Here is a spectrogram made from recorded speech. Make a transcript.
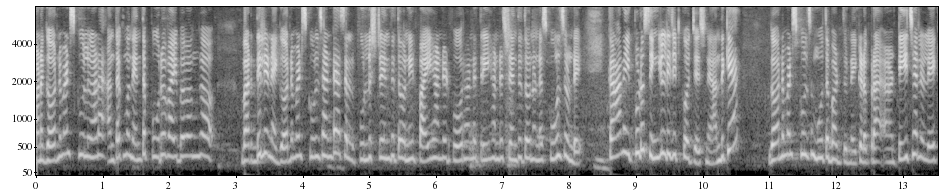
మన గవర్నమెంట్ స్కూల్ కూడా అంతకుముందు ఎంత పూర్వ వైభవంగా వర్ధిల్లినాయి గవర్నమెంట్ స్కూల్స్ అంటే అసలు ఫుల్ స్ట్రెంత్తోని five hundred four hundred three hundred స్ట్రెంత్తో ఉన్న స్కూల్స్ ఉండే. కానీ ఇప్పుడు సింగిల్ డిజిట్కి వచ్చేసినాయి. అందుకే గవర్నమెంట్ స్కూల్స్ మూతపడుతున్నాయి. ఇక్కడ ప్ర టీచర్లు లేక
